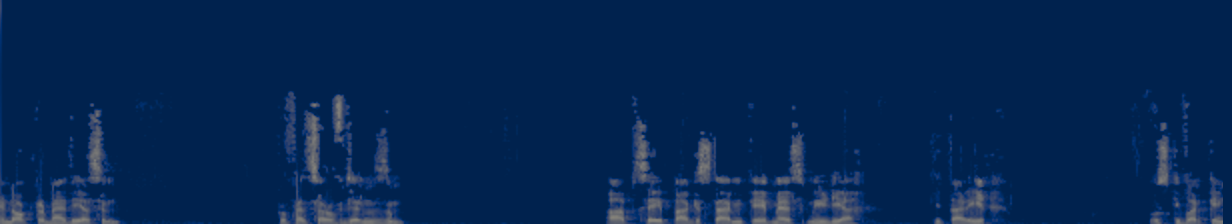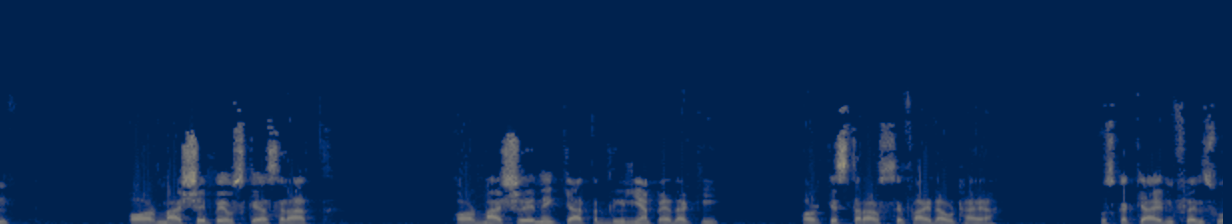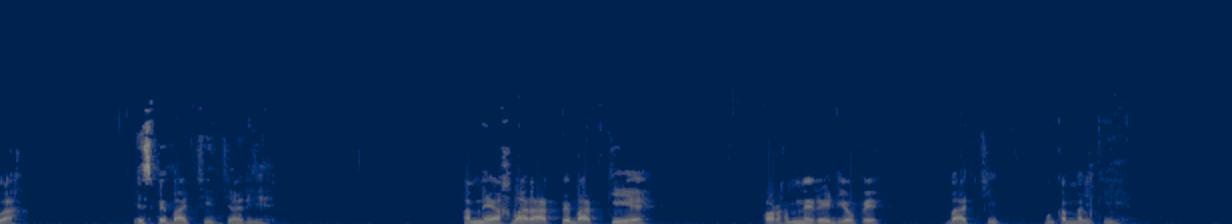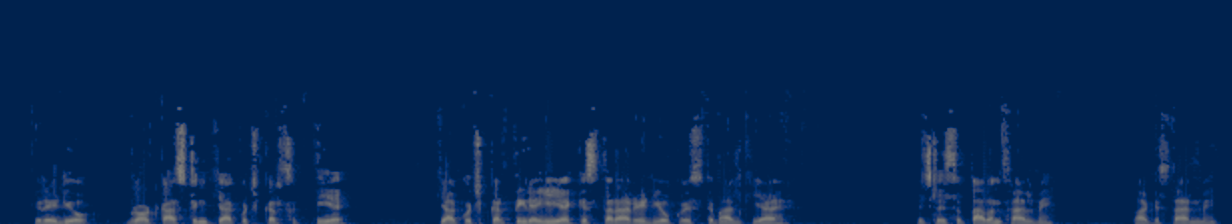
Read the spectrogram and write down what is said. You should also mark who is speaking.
Speaker 1: میں doctor Mehdi Hasan professor of journalism. آپ سے پاکستان کے میس میڈیا کی تاریخ، اس کی ورکنگ اور معاشرے پہ اس کے اثرات اور معاشرے نے کیا تبدیلیاں پیدا کی اور کس طرح اس سے فائدہ اٹھایا، اس کا کیا انفلوئنس ہوا، اس پہ بات چیت جاری ہے۔ ہم نے اخبارات پہ بات کی ہے اور ہم نے ریڈیو پہ بات چیت مکمل کی ہے کہ ریڈیو براڈ کاسٹنگ کیا کچھ کر سکتی ہے، کیا کچھ کرتی رہی ہے، کس طرح ریڈیو کو استعمال کیا ہے۔ پچھلے ستاون سال میں پاکستان میں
